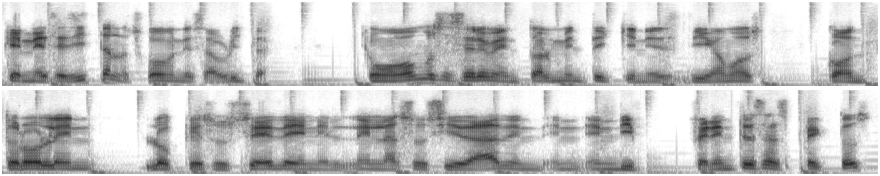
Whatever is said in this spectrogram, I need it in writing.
que necesitan los jóvenes ahorita. Como vamos a ser eventualmente quienes, digamos, controlen lo que sucede en, en la sociedad en, en, diferentes aspectos,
